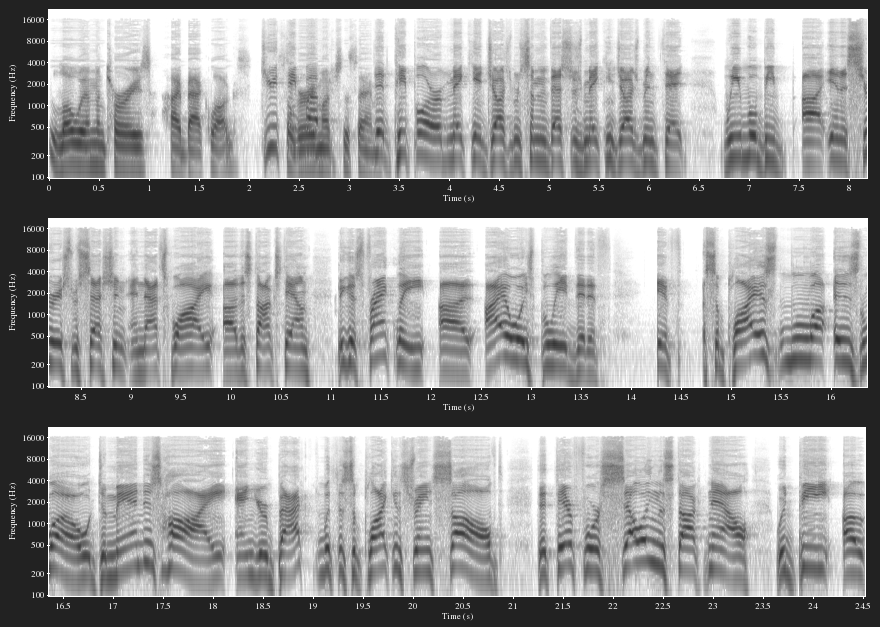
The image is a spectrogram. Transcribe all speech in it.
low inventories, high backlogs. Do you think very Bob, much the same. that people are making a judgment, some investors making judgment that we will be uh, in a serious recession, and that's why uh, the stock's down? Because frankly, uh, I always believe that if if supply is lo- is low, demand is high, and you're back with the supply constraints solved, that therefore selling the stock now would be a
